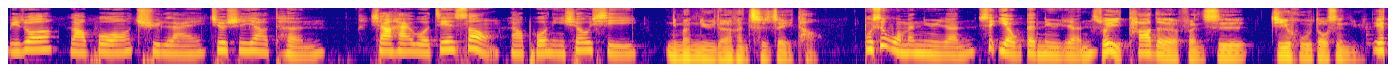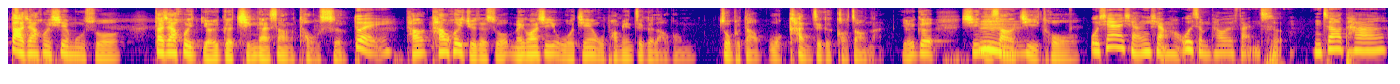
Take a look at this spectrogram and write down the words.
比如说老婆娶来就是要疼，小孩我接送，老婆你休息。你们女人很吃这一套。不是我们女人，是有的女人。所以他的粉丝几乎都是女，因为大家会羡慕说，大家会有一个情感上的投射。对，他他会觉得说，没关系，我今天我旁边这个老公做不到，我看这个口罩男有一个心理上的寄托。嗯，我现在想一想哈，为什么他会翻车？你知道他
